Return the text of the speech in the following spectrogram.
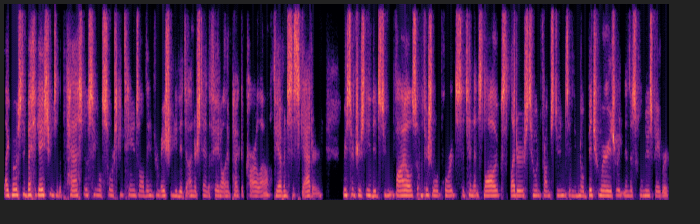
Like most investigations of the past, no single source contains all the information needed to understand the fatal impact of Carlisle. The evidence is scattered. Researchers needed student files, official reports, attendance logs, letters to and from students, and even obituaries written in the school newspaper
